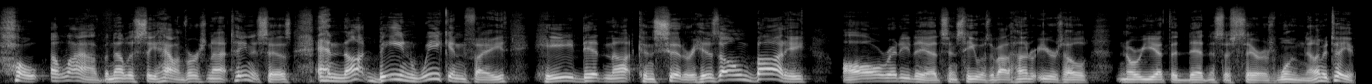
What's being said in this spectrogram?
hope alive. But now let's see how. In verse 19 it says, And not being weak in faith, he did not consider his own body already dead since he was about 100 years old, nor yet the deadness of Sarah's womb. Now let me tell you,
